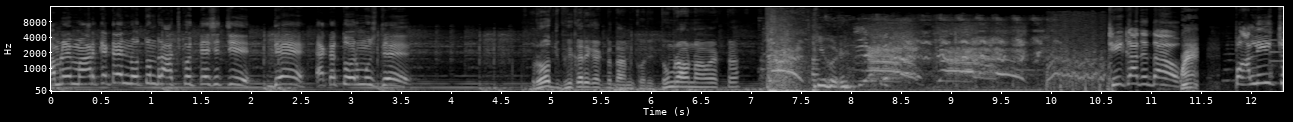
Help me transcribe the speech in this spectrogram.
আমরা এই মার্কেটে নতুন রাজ করতে এসেছি। দে একটা তরমুজ দে। রোজ ভিখারিকে একটা দান করি। তোমরাও নাও একটা। ঠিক আছে দাও। পালি চ।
